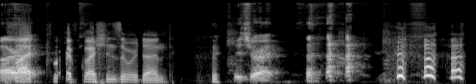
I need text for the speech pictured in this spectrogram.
All five, right, five questions and we're done. that's right.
